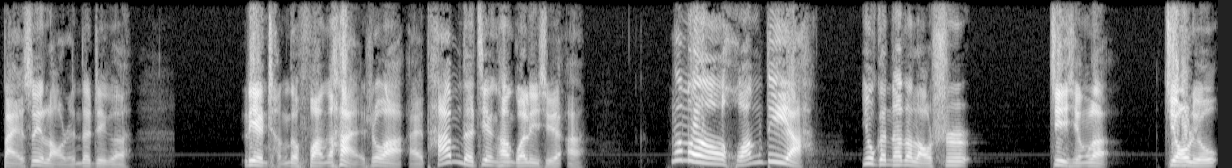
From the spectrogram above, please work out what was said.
百岁老人的这个炼成的方案是吧？哎，他们的健康管理学啊，那么皇帝呀，又跟他的老师进行了交流，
